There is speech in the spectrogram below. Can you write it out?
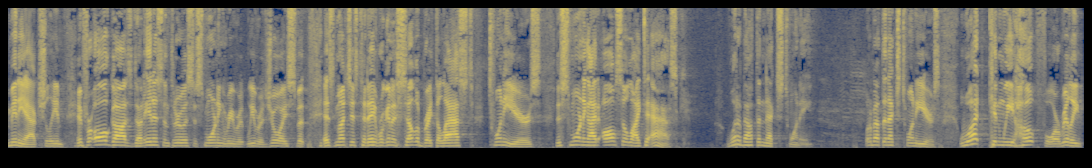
Many, actually. And, for all God's done in us and through us this morning, we, re, we rejoice. But as much as today we're going to celebrate the last 20 years, this morning I'd also like to ask what about the next 20? What about the next 20 years? What can we hope for? Really,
